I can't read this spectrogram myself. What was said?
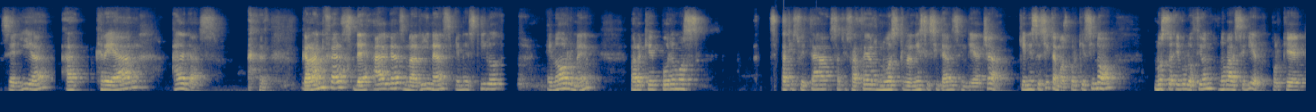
sería crear algas, granjas de algas marinas en estilo enorme para que podamos satisfacer, nuestras necesidades en DHA que necesitamos, porque si no, nuestra evolución no va a seguir, porque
